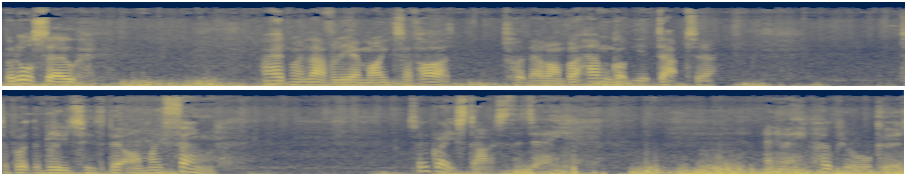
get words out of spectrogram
But also, I had my lavalier mics. I thought I'd put that on, but I haven't got the adapter to put the Bluetooth bit on my phone. So, great start to the day. Anyway, hope you're all good.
